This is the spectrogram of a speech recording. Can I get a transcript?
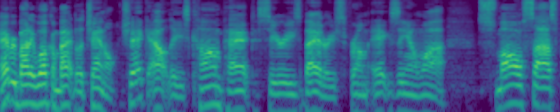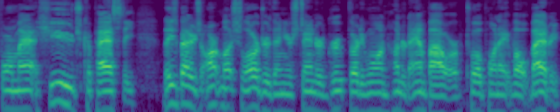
Everybody, welcome back to the channel. Check out these compact series batteries from XZNY. Small size format, huge capacity. These batteries aren't much larger than your standard Group 31 100 amp hour 12.8 volt battery,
